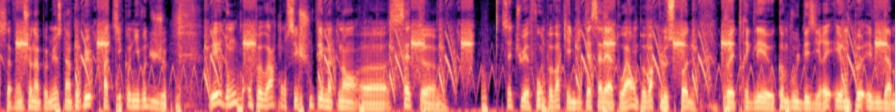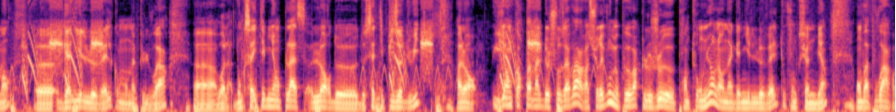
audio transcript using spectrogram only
ça fonctionne un peu mieux. C'était un peu plus pratique au niveau du jeu. Et donc, on peut voir qu'on s'est shooté maintenant euh, cette, euh, cette UFO. On peut voir qu'il y a une vitesse aléatoire. On peut voir que le spawn peut être réglé euh, comme vous le désirez. Et on peut évidemment gagner le level, comme on a pu le voir. voilà, donc ça a été mis en place lors de, cet épisode 8. Alors, il y a encore pas mal de choses à voir, rassurez-vous, mais vous pouvez voir que le jeu prend tournure. Là, on a gagné le level, tout fonctionne bien. On va pouvoir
